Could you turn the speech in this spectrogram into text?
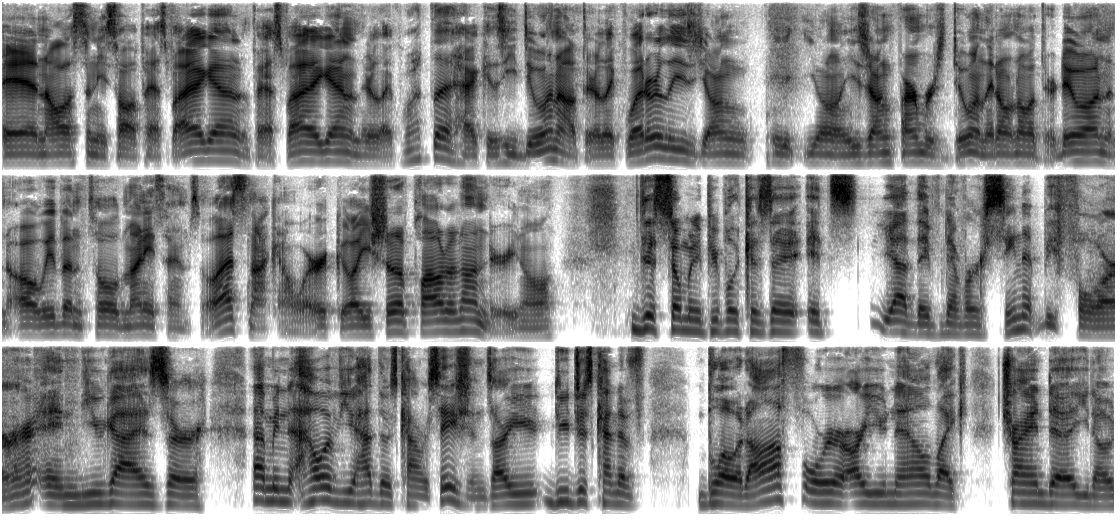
and all of a sudden you saw it pass by again and pass by again, and they're like, "What the heck is he doing out there? Like, what are these young, you know, these young farmers doing? They don't know what they're doing." And oh, we've been told many times, "Well, that's not going to work. Well, you should have plowed it under," you know. Just so many people because it's, yeah, they've never seen it before. And you guys are, I mean, how have you had those conversations? Are you, do you just kind of blow it off or are you now like trying to, you know,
